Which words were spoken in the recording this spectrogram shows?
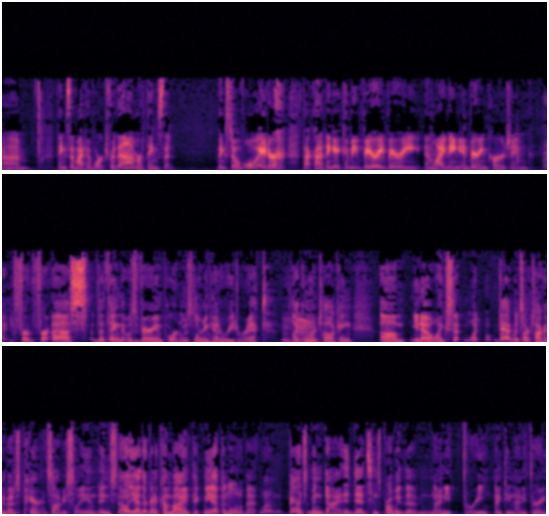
um, things that might have worked for them or things that things to avoid or that kind of thing. It can be very, very enlightening and very encouraging. for for us, the thing that was very important was learning how to redirect. Like when we're talking, um, you know, like so, what Dad would start talking about his parents, obviously, and and say, oh yeah, they're going to come by and pick me up in a little bit. Well, parents have been die- dead since probably the 93, 1993.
